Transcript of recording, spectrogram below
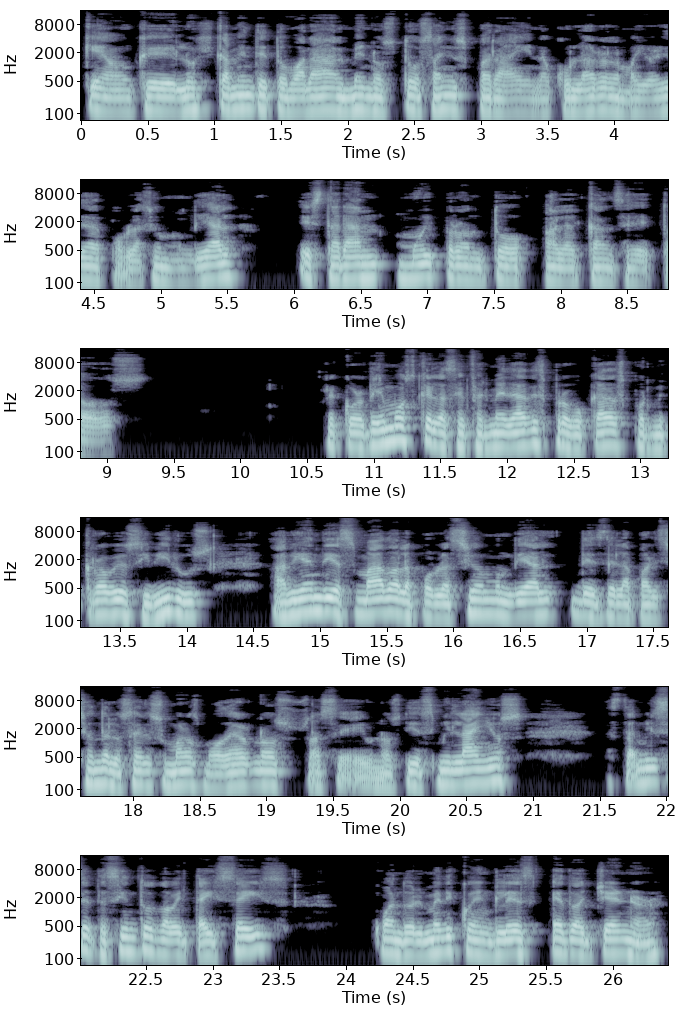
que aunque lógicamente tomará al menos dos años para inocular a la mayoría de la población mundial, estarán muy pronto al alcance de todos. Recordemos que las enfermedades provocadas por microbios y virus habían diezmado a la población mundial desde la aparición de los seres humanos modernos hace unos 10.000 años hasta 1796, cuando el médico inglés Edward Jenner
